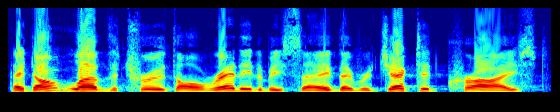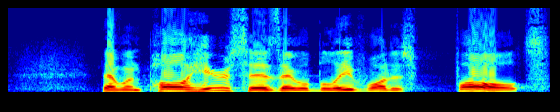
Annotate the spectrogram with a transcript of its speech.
they don't love the truth already to be saved, they've rejected Christ, that when Paul here says they will believe what is false,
